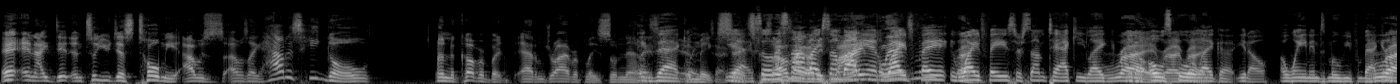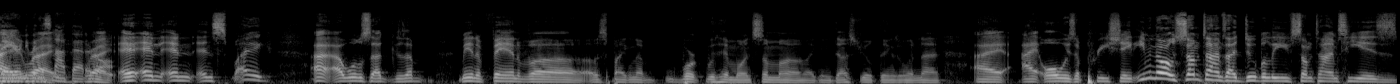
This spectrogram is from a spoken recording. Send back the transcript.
And, and I did until you just told me. I was I was like, "How does he go undercover?" But Adam Driver plays so now Exactly. it makes yeah. sense. So 'Cause I it's not are like somebody in white face, Right. white face, or some tacky like you know old right, school right. like a you know a Wayans movie from back in the day or anything. right, it's not that at right. all. And, and and and Spike, I, I will say because I'm being a fan of uh of Spike and I've worked with him on some uh, like industrial things and whatnot. I I always appreciate, even though sometimes I do believe sometimes he is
